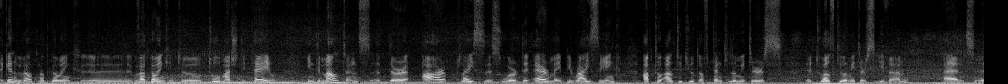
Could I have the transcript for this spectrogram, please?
again without not going without going into too much detail in the mountains, uh, there are places where the air may be rising up to altitude of 10 kilometers, uh, 12 kilometers even. And uh,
